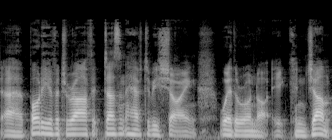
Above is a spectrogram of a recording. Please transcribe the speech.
uh, body of a giraffe. It doesn't have to be showing whether or not it can jump.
